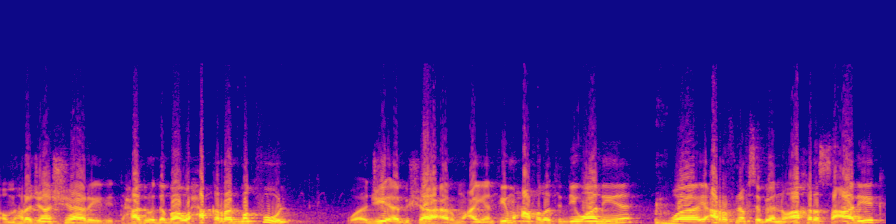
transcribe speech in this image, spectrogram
أو مهرجان شعري لاتحاد الأدباء وحق الرد مكفول وجيء بشاعر معين في محافظة الديوانية ويعرف نفسه بأنه آخر الصعاليك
